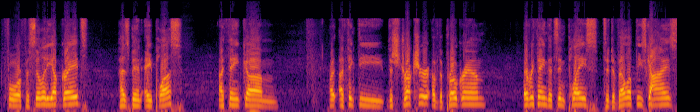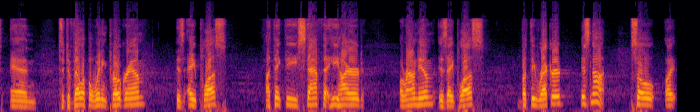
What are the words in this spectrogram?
for facility upgrades has been a plus. I think um, I, I think the the structure of the program, everything that's in place to develop these guys and to develop a winning program is a plus. I think the staff that he hired around him is a plus, but the record is not. So like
